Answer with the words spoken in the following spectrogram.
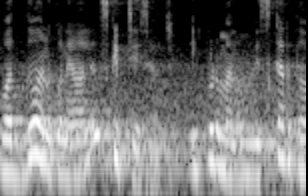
వద్దు అనుకునే వాళ్ళు స్కిప్ చేసేవచ్చు ఇప్పుడు మనం విస్కర్తో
